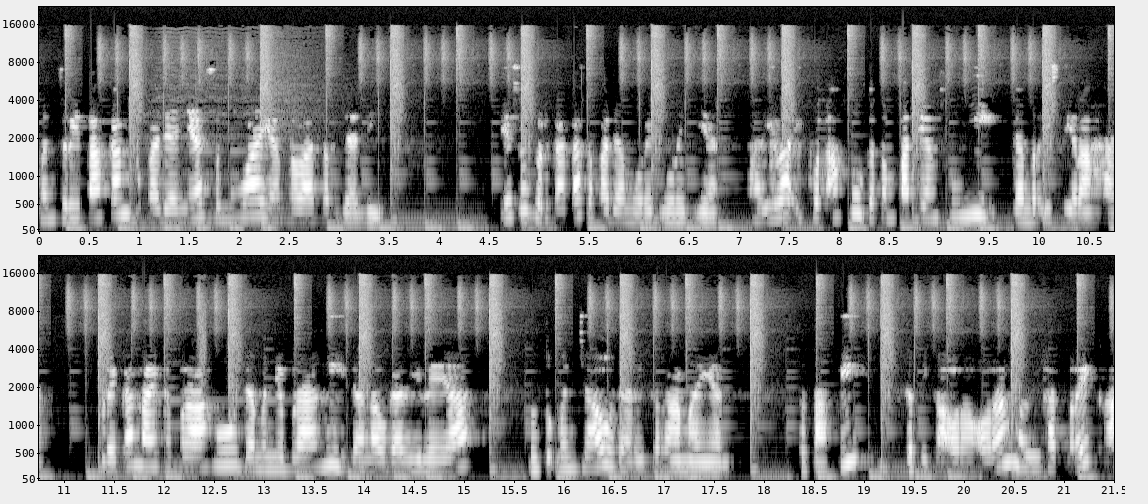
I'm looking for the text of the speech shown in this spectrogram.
menceritakan kepadanya semua yang telah terjadi. Yesus berkata kepada murid-muridnya, Marilah ikut aku ke tempat yang sunyi dan beristirahat. Mereka naik ke perahu dan menyeberangi Danau Galilea untuk menjauh dari keramaian. Tetapi ketika orang-orang melihat mereka,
